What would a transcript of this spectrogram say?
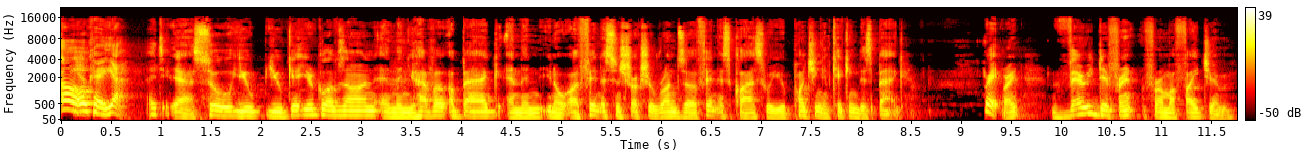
Oh, okay, yeah, I do. Yeah. So you you get your gloves on and then you have a, a bag and then you know a fitness instructor runs a fitness class where you're punching and kicking this bag. Right, Right? Very different from a fight gym.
